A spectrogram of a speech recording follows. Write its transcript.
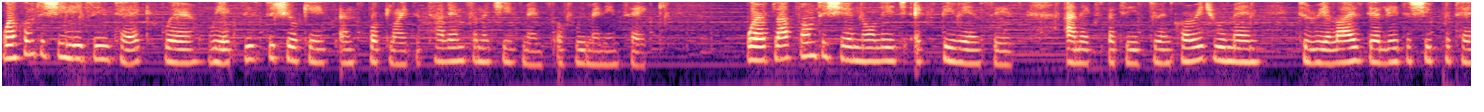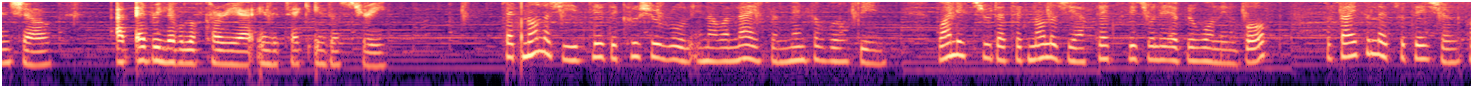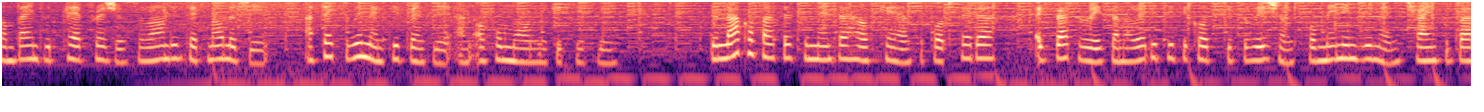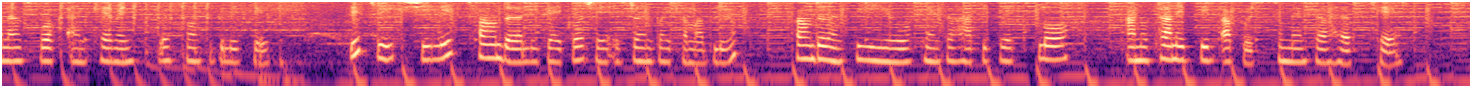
Welcome to She Leads in Tech, where we exist to showcase and spotlight the talents and achievements of women in tech. We're a platform to share knowledge, experiences, and expertise to encourage women to realize their leadership potential at every level of career in the tech industry. Technology plays a crucial role in our lives and mental well being. While it's true that technology affects virtually everyone involved, Societal expectation combined with peer pressure surrounding technology affects women differently and often more negatively. The lack of access to mental health care and support further exacerbates an already difficult situation for many women trying to balance work and caring responsibilities. This week, She Leads founder Lydia Igoche is joined by Tamar Blue, founder and CEO of Mental Happy, to explore an alternative approach to mental health care.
